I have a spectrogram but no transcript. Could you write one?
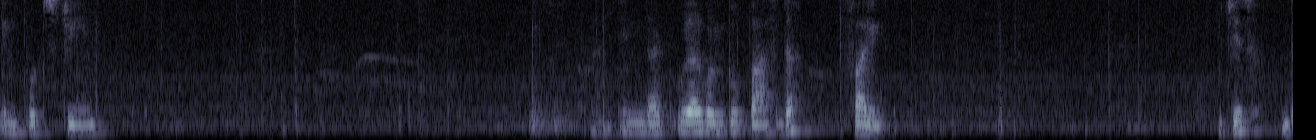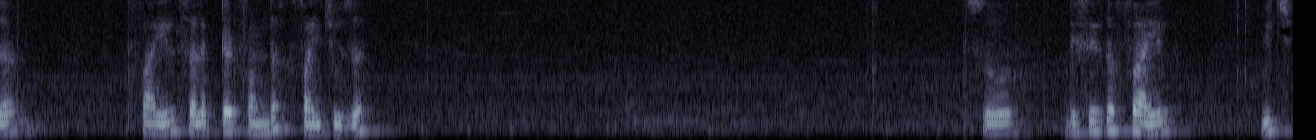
input stream in that we are going to pass the file which is the file selected from the file chooser. So this is the file which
